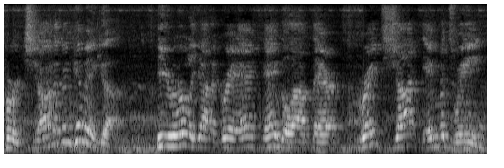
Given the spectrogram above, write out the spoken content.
for Jonathan Kuminga. He really got a great angle out there. Great shot in between.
